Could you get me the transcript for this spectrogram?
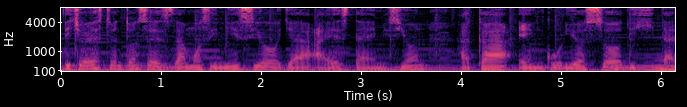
Dicho esto, entonces damos inicio ya a esta emisión acá en Curioso Digital.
